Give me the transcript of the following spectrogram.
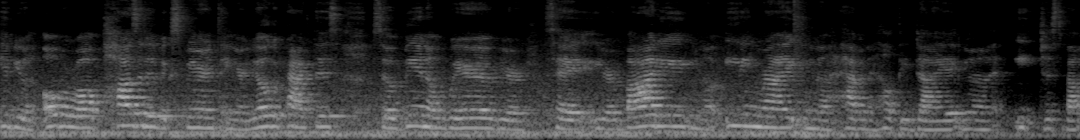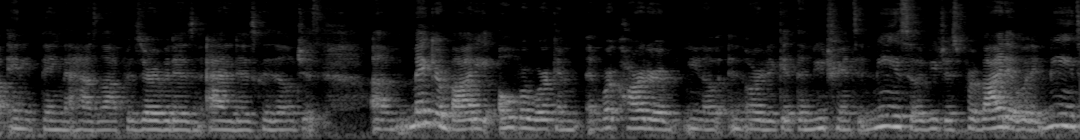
give you an overall positive experience in your yoga practice. So being aware of your, say, your body, you know, eating right, you know, having a healthy diet, you know, eat just about anything that has a lot of preservatives and additives because it'll just um, make your body overwork and, and work harder, you know, in order to get the nutrients it needs. So if you just provide it what it needs,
